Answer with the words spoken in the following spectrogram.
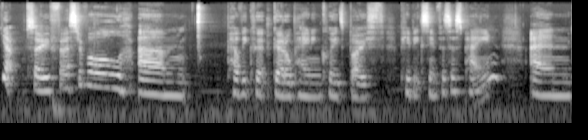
Yeah, so first of all, um, pelvic girdle pain includes both pubic symphysis pain and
